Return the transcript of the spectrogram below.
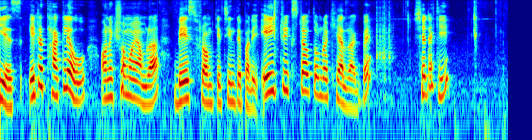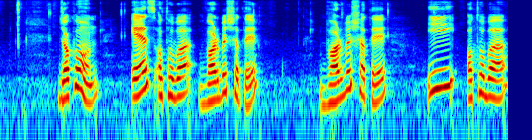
ইএস এটা থাকলেও অনেক সময় আমরা বেস ফ্রমকে চিনতে পারি। এই ট্রিক্সটাও তোমরা খেয়াল রাখবে। সেটা কি? যখন এস অথবা ভার্বের সাথে ভার্বের সাথে ই অথবা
